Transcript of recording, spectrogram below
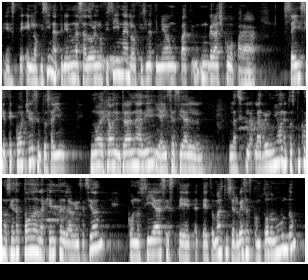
este, en la oficina. Tenían un asador en la oficina, en la oficina tenía un, un garage como para seis, siete coches, entonces ahí no dejaban entrar a nadie y ahí se hacía la, reunión. Entonces tú conocías a toda la gente de la organización, conocías, este, te tomabas tus cervezas con todo el mundo.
